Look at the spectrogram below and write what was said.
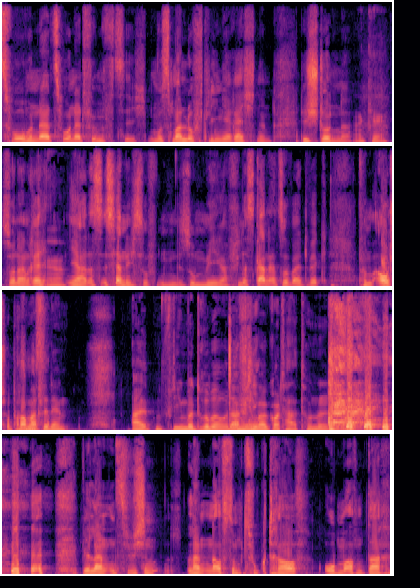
200, 250. Muss mal Luftlinie rechnen. Die Stunde. Okay. So, dann rech ja. Ja. das ist ja nicht so, so mega viel. Das ist gar nicht so weit weg. Vom Auto brauchen wir. denn? Alpen fliegen wir drüber oder nehmen wir Gotthardtunnel? Wir landen zwischen, landen auf so einem Zug drauf, oben auf dem Dach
